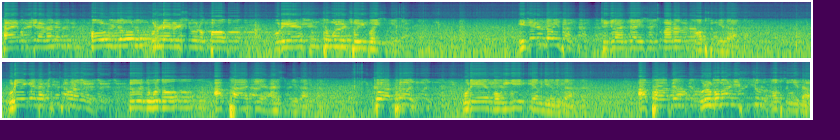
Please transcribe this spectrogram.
사회복지라는 거울 좋은 굴레를 씌워놓고 우리의 숨통을 조이고 있습니다. 이제는 더 이상 주저앉아 있을 수만은 없습니다. 우리에게 닥친 상황을 그 누구도 아파하지 않습니다. 그 아픔은 우리의 목이기 때문입니다. 아파하며 울고만 있을 수는 없습니다.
